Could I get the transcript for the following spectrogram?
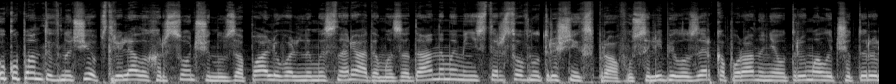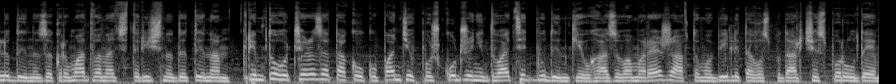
Окупанти вночі обстріляли Херсонщину запалювальними снарядами. За даними Міністерства внутрішніх справ, у селі Білозерка поранення отримали чотири людини, зокрема 12-річна дитина. Крім того, через атаку окупантів пошкоджені 20 будинків, газова мережа, автомобілі та господарчі споруди.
